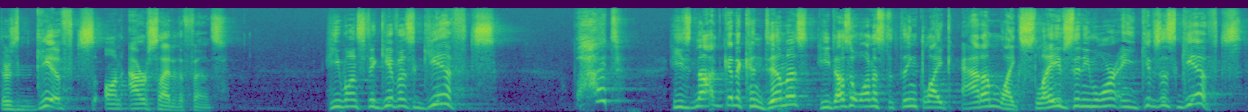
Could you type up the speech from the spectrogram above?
there's gifts on our side of the fence. He wants to give us gifts. What? He's not going to condemn us. He doesn't want us to think like Adam, like slaves anymore, and He gives us gifts.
